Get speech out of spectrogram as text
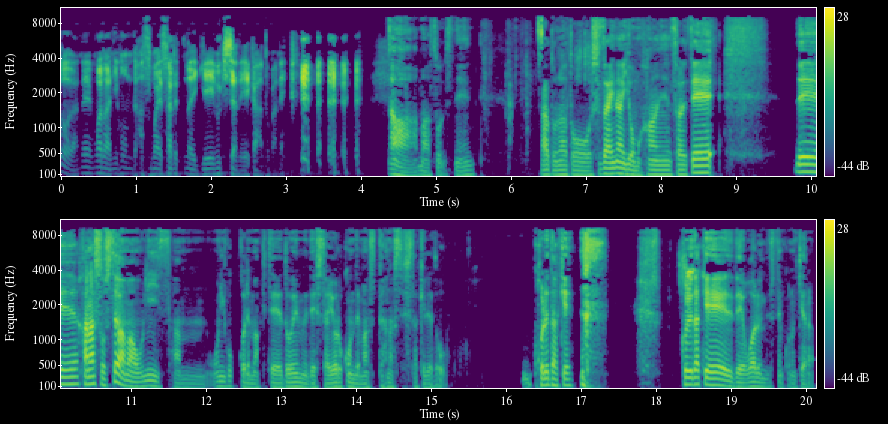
そうだね。まだ日本で発売されてないゲーム機じゃねえかとかね。ああ、まあそうですね。あと、あと、取材内容も反映されて、で、話としては、まあ、お兄さん、鬼ごっこで負けてド M でした、喜んでますって話でしたけれど、これだけ？これだけで終わるんですね、このキャラ。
